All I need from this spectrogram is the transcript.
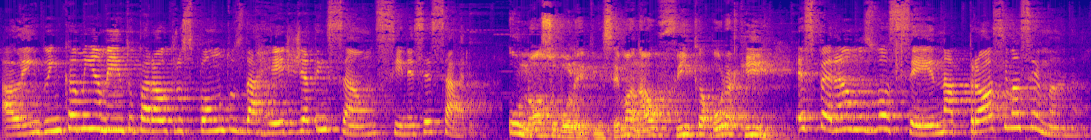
além do encaminhamento para outros pontos da rede de atenção, se necessário. O nosso boletim semanal fica por aqui. Esperamos você na próxima semana.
